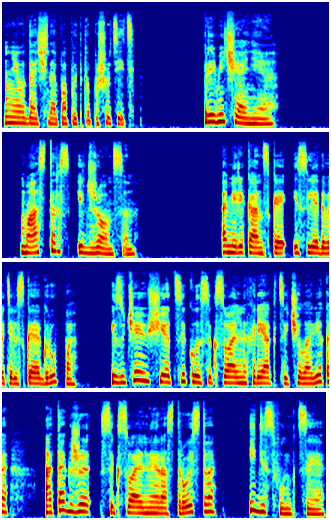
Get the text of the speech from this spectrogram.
Неудачная попытка пошутить. Примечание. Мастерс и Джонсон. Американская исследовательская группа, изучающая циклы сексуальных реакций человека, а также сексуальные расстройства и дисфункции.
